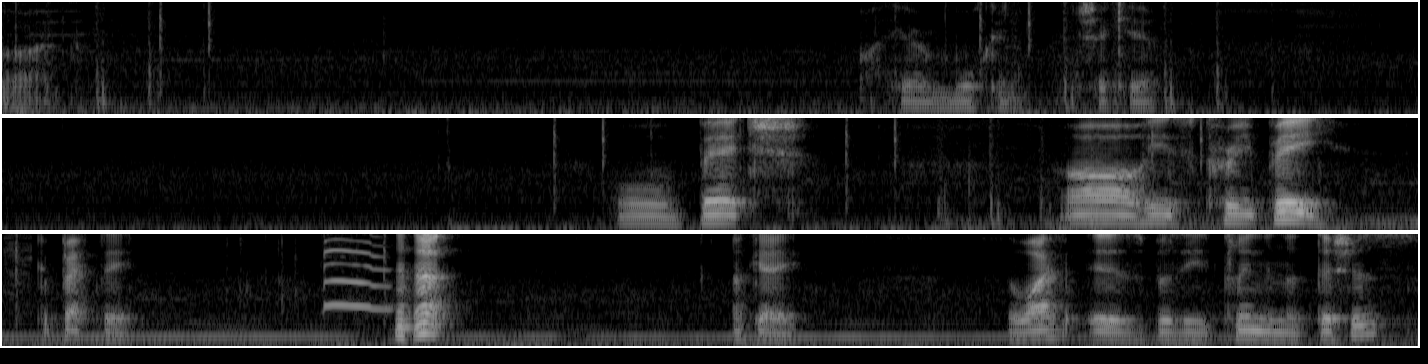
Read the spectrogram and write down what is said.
Alright. I hear him walking. Check here. Oh, bitch. Oh, he's creepy. Get back there. okay. The wife is busy cleaning the dishes.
